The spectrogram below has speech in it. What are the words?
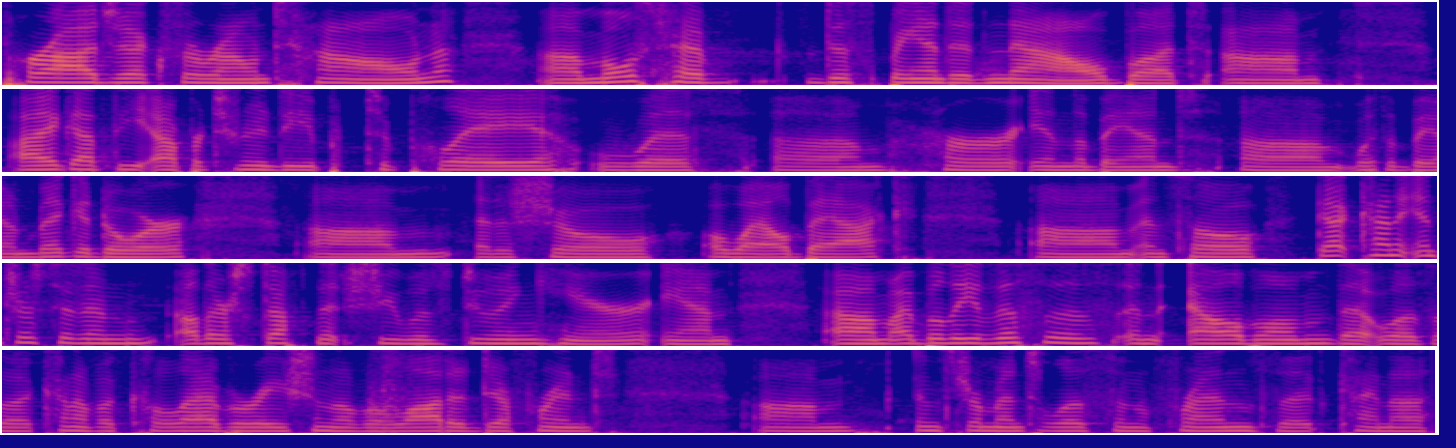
projects around town. Uh, most have disbanded now, but um, I got the opportunity to play with um, her in the band, um, with the band Megador um, at a show a while back. Um, and so got kind of interested in other stuff that she was doing here. And um, I believe this is an album that was a kind of a collaboration of a lot of different um, instrumentalists and friends that kind of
